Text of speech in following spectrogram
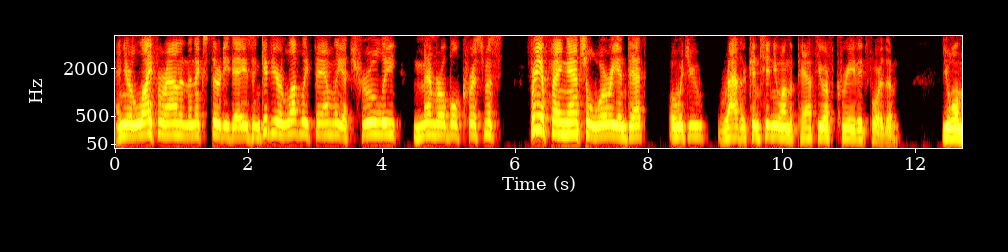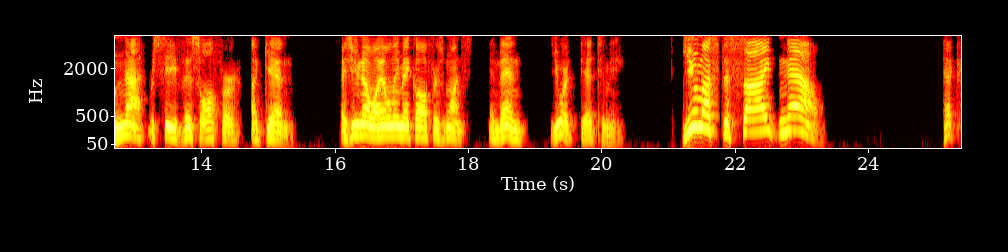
and your life around in the next 30 days and give your lovely family a truly memorable Christmas, free of financial worry and debt? Or would you rather continue on the path you have created for them? You will not receive this offer again. As you know, I only make offers once, and then you are dead to me. You must decide now. Heck,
